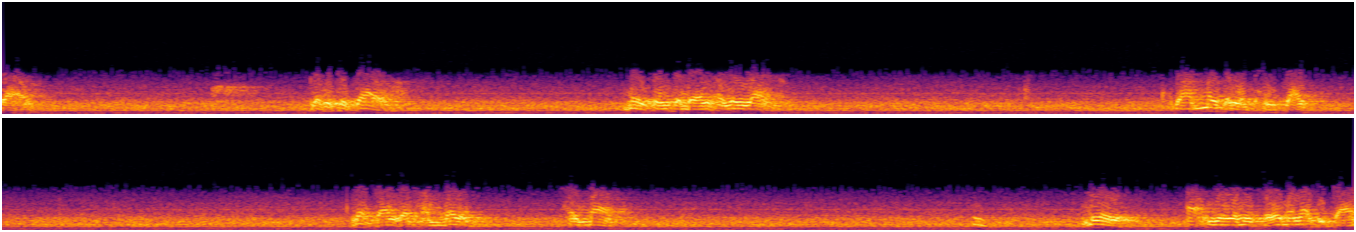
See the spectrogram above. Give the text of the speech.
กล่าวพระพุทธเจ้าไม่ทรงแสดงเอาไว้ว่าความไม่สงบแห่งใจ และการกระทำไว้ให้มากด้วยอโยนิโสมนสิการ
